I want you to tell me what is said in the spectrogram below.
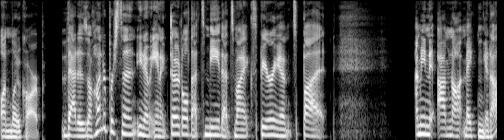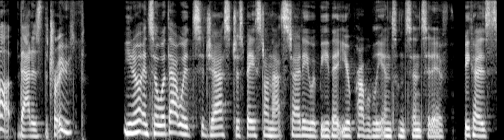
on low carb. That is 100%, you know, anecdotal. That's me. That's my experience. But I mean, I'm not making it up. That is the truth. You know, and so what that would suggest, just based on that study, would be that you're probably insulin sensitive because,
